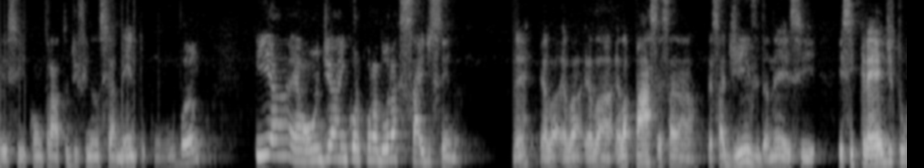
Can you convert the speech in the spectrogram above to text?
esse contrato de financiamento com o banco e a, é onde a incorporadora sai de cena. Né? Ela, ela, ela, ela passa essa, essa dívida, né? esse, esse crédito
